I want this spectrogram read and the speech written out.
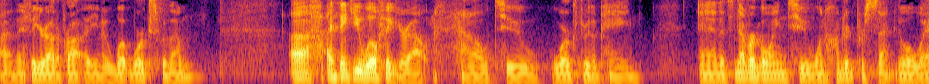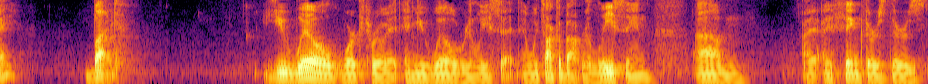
uh, and they figure out a pro, you know what works for them. Uh, I think you will figure out how to work through the pain, and it's never going to one hundred percent go away, but you will work through it and you will release it. And we talk about releasing. Um, I, I think there's there's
